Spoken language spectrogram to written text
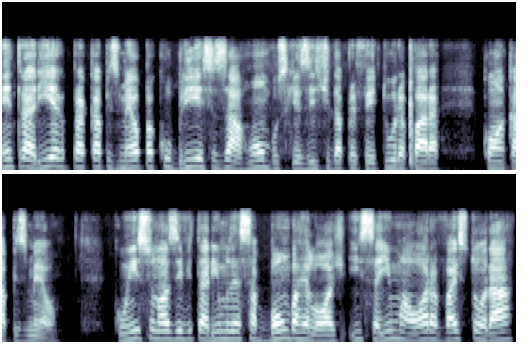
entraria para a Capismel para cobrir esses arrombos que existem da prefeitura para com a Capismel. Com isso nós evitaríamos essa bomba relógio. Isso aí uma hora vai estourar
